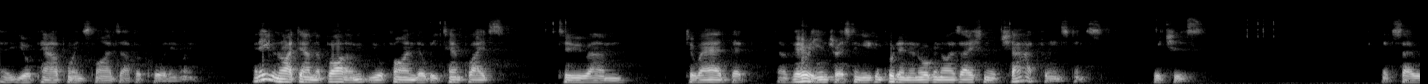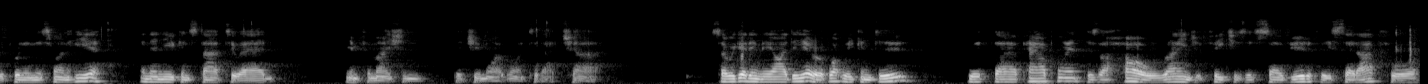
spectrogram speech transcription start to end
uh, your PowerPoint slides up accordingly. And even right down the bottom, you'll find there'll be templates to um, to add that are very interesting. You can put in an organizational chart, for instance, which is, let's say we put in this one here, and then you can start to add information that you might want to that chart. So we're getting the idea of what we can do with uh, PowerPoint. There's a whole range of features that's so beautifully set up for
